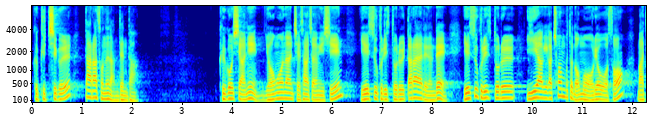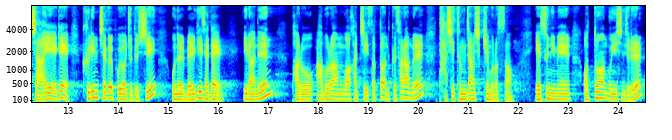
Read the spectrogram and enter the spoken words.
그 규칙을 따라서는 안 된다. 그것이 아닌 영원한 제사장이신 예수 그리스도를 따라야 되는데 예수 그리스도를 이해하기가 처음부터 너무 어려워서 마치 아이에게 그림책을 보여주듯이 오늘 멜기세덱이라는 바로 아브라함과 같이 있었던 그 사람을 다시 등장시킴으로써 예수님의 어떠한 분이신지를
